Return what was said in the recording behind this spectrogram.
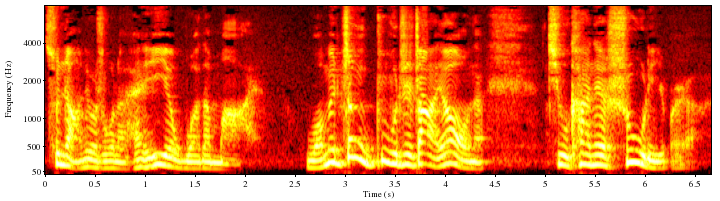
村长就说了：“哎呀，我的妈呀，我们正布置炸药呢。”就看那树里边啊，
